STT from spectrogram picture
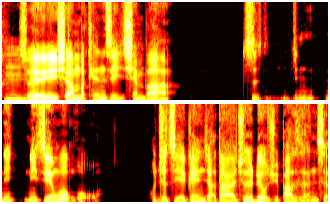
嗯，所以像 McKenzie 先发，是你你你之前问我，我就直接跟你讲，大概就是六局八十三胜，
